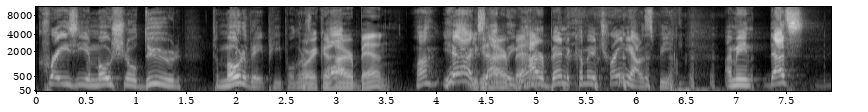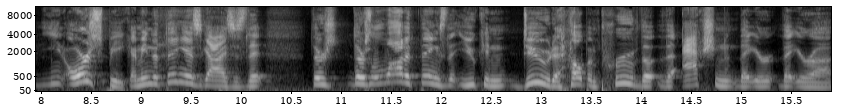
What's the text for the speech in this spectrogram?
crazy, emotional dude to motivate people. There's Or you could all- hire Ben. Huh? Yeah, hire exactly. You Ben. hire Ben to come in and train you how to speak. I mean, that's you know, or speak. I mean, the thing is, guys, is that there's there's a lot of things that you can do to help improve the the action that your that your uh,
